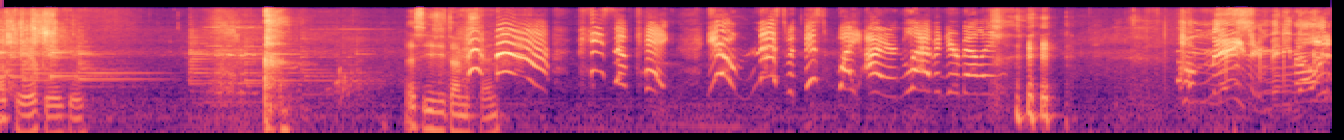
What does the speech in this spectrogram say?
Okay, okay, okay. That's easy to understand. Ah! Piece of cake! You don't mess with this white iron lavender melon! Amazing, Mini Melon!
